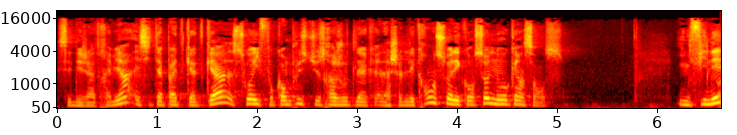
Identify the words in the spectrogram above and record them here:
c'est déjà très bien. Et si t'as pas de 4K, soit il faut qu'en plus tu te rajoutes l'achat de l'écran, soit les consoles n'ont aucun sens. In fine,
